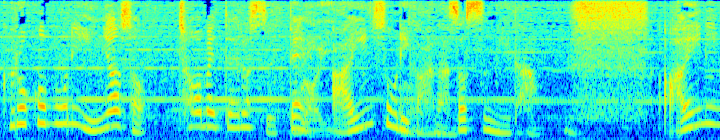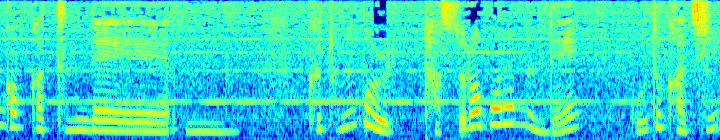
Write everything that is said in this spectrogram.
그러고 보니 이 녀석 처음에 때렸을 때 아인 소리가 났었습니다. 아인인 것 같은데 음, 그 동굴 다 쓸어버렸는데 어떡하지?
